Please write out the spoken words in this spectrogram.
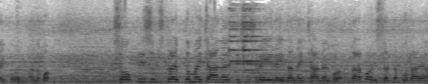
iPhone. Ano po? So please subscribe to my channel. This is Ray Ray Tanay channel po. Tara po, start na po tayo.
